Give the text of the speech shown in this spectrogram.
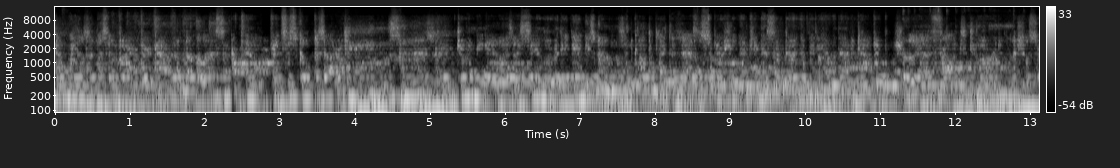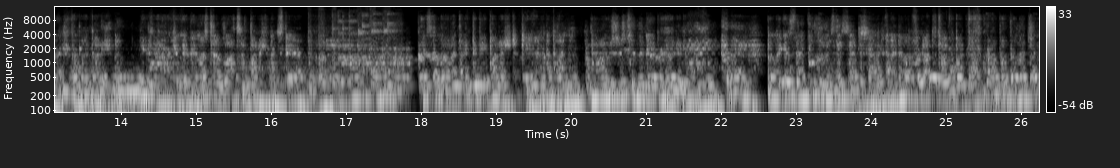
No wheels in this empire, very powerful nonetheless. Until Francisco Pizarro came it. Join me now as I sail over the Andes Mountains and contemplate the vast spiritual emptiness of doing a video without a topic. Surely I've frolicked too hard. I shall search for my punishment. Here's an Antarctica, they must have lots of punishments there. Yes, hello, I'd like to be punished. Can I complain? No, I was just in the neighborhood and hooray. Well, I guess that concludes this episode. And I know I forgot to talk about background, but we'll mention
